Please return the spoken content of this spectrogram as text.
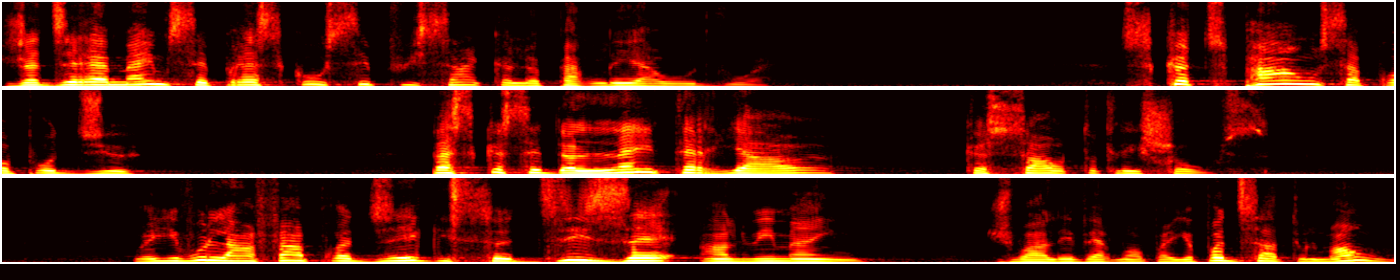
Je dirais même c'est presque aussi puissant que le parler à haute voix. Ce que tu penses à propos de Dieu, parce que c'est de l'intérieur que sortent toutes les choses. Voyez-vous, l'enfant prodigue, il se disait en lui-même, je vais aller vers mon Père. Il n'a pas dit ça à tout le monde.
